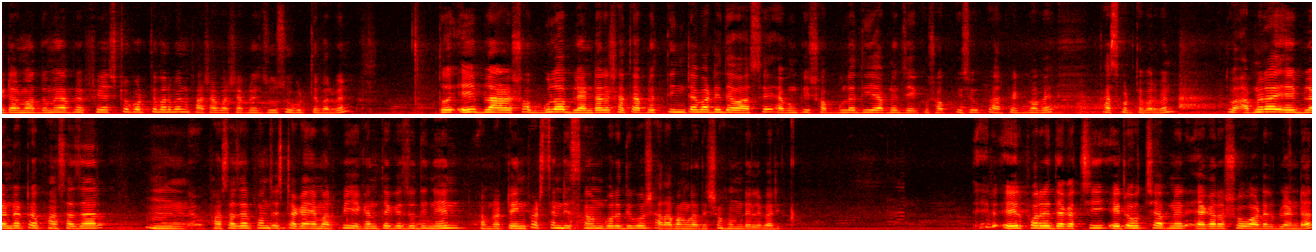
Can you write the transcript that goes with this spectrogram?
এটার মাধ্যমে আপনি ফেস্টও করতে পারবেন, পাশাপাশি আপনি জুসও করতে পারবেন। তো এই সবগুলা ব্লেন্ডারের সাথে আপনার তিনটা বাটি দেওয়া আছে এবং কি সবগুলো দিয়ে আপনি যে সব কিছু পারফেক্টভাবে কাজ করতে পারবেন। তো আপনারা এই ব্লেন্ডারটা পাঁচ হাজার পাঁচ হাজার পঞ্চাশ টাকা এমআরপি এখান থেকে যদি নেন, আমরা টেন পার্সেন্ট ডিসকাউন্ট করে দিব সারা বাংলাদেশে হোম ডেলিভারি এর, এরপরে দেখাচ্ছি, এটা হচ্ছে আপনার এগারোশো ওয়ার্ডের ব্লেন্ডার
